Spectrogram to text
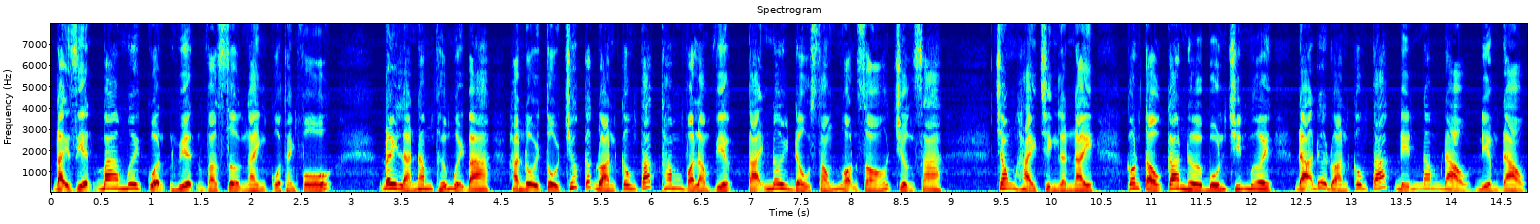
đại diện 30 quận, huyện và sở ngành của thành phố. Đây là năm thứ 13 Hà Nội tổ chức các đoàn công tác thăm và làm việc tại nơi đầu sóng ngọn gió Trường Sa. Trong hải trình lần này, con tàu KN490 đã đưa đoàn công tác đến năm đảo, điểm đảo,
